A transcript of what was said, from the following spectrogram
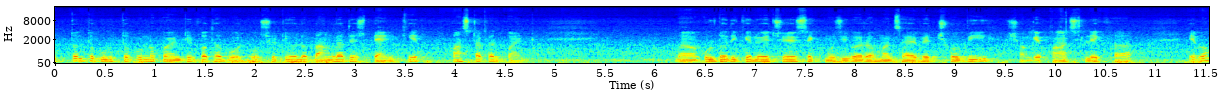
অত্যন্ত গুরুত্বপূর্ণ কয়েনটির কথা বলব, সেটি হলো বাংলাদেশ ব্যাংকের পাঁচ টাকার কয়েন বা উল্টো দিকে রয়েছে শেখ মুজিবুর রহমান সাহেবের ছবি, সঙ্গে পাঁচ লেখা এবং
